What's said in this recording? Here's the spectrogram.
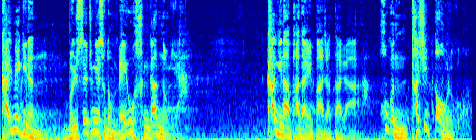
갈매기는 물새 중에서도 매우 한가한 놈이야. 강이나 바다에 빠졌다가 혹은 다시 떠오르고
